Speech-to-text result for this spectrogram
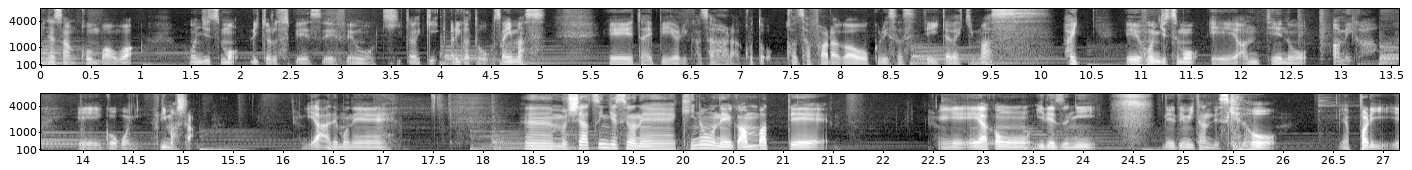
皆さんこんばんは。本日もリトルスペース FM をお聴きいただきありがとうございます。えー、台北より笠原こと笠原がお送りさせていただきます。はい。えー、本日も、えー、安定の雨が、えー、午後に降りました。いやでもね、うん、蒸し暑いんですよね。昨日ね、頑張って、えー、エアコンを入れずに寝てみたんですけど、やっぱり、え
